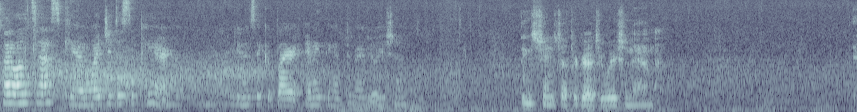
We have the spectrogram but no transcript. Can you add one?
So I wanted to ask you, why'd you disappear? You didn't say goodbye or anything after graduation. Things changed after graduation, Anne. It,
